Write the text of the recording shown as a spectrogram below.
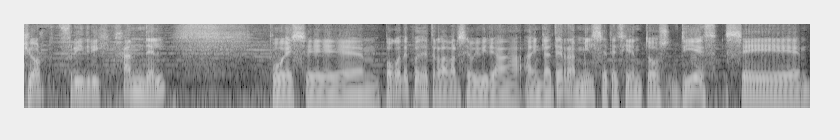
Georg Friedrich Handel pues eh, poco después de trasladarse a vivir a, Inglaterra, en 1710 se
